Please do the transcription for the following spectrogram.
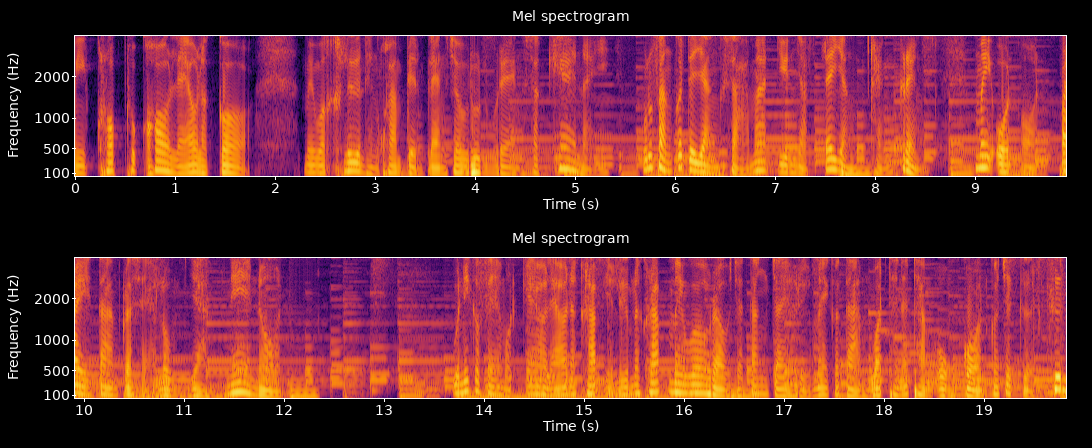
มีครบทุกข้อแล้วแล้วก็ ไม่ว่าคลื่นแห่งความเปลี่ยนแปลงจะรุนแรงสักแค่ไหน คุณผู้ฟังก็จะยังสามารถยืนหยัดได้อย่างแข็งแกร่ง ไม่โอนอ่อนไปตามกระแสลมอย่างแน่นอน วันนี้กาแฟหมดแก้วแล้วนะครับ อย่าลืมนะครับ ไม่ว่าเราจะตั้งใจหรือไม่ก็ตามวัฒนธรรมองค์กรก็จะเกิดขึ้น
